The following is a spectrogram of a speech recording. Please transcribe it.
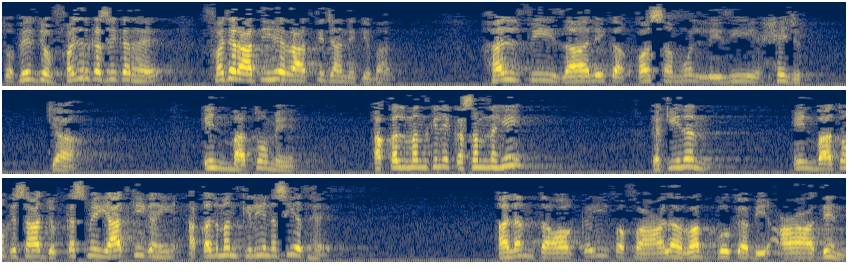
تو پھر جو فجر کا ذکر ہے فجر آتی ہے رات کے جانے کے بعد۔ حل فی ظالی کا قسم الزی ہجر کیا ان باتوں میں عقل مند کے لیے قسم نہیں؟ یقیناً ان باتوں کے ساتھ جو قسمیں یاد کی گئیں عقل مند کے لیے نصیحت ہے۔ الم تو کئی رب کبھی آدن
